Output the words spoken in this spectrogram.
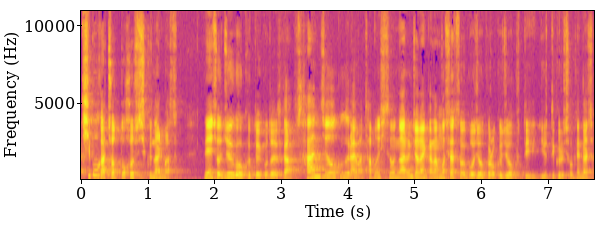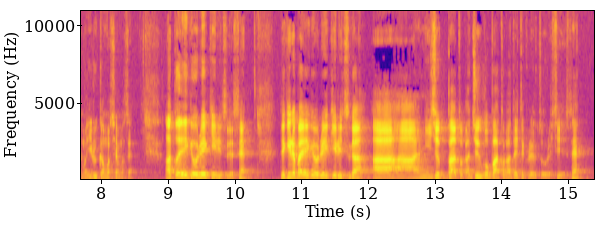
規模がちょっと欲しくなります。年商15億ということですが30億ぐらいは多分必要になるんじゃないかな。もしかしたら50億60億って言ってくる証券会社もいるかもしれません。あと営業利益率ですね。できれば営業利益率があ20%とか15%とか出てくれると嬉しいですね。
